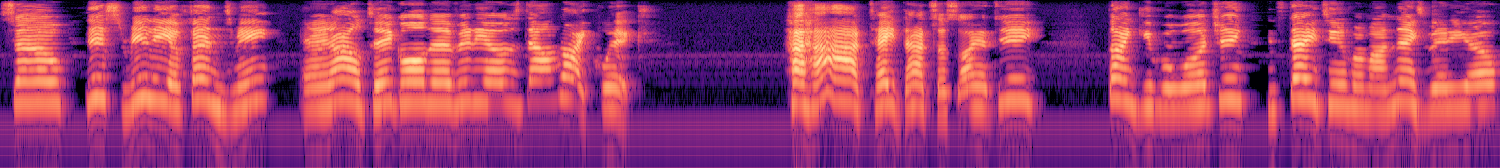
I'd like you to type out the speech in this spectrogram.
So this really offends me and I'll take all the videos down right quick. Haha, take that society. Thank you for watching and stay tuned for my next video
